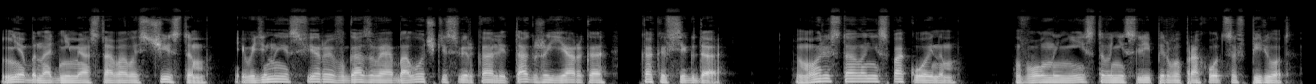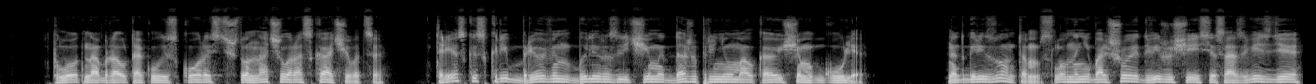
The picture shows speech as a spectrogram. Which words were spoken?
Небо над ними оставалось чистым, и водяные сферы в газовой оболочке сверкали так же ярко, как и всегда. Море стало неспокойным. Волны неистово несли первопроходцев вперед. Плот набрал такую скорость, что начал раскачиваться. Треск и скрип бревен были различимы даже при неумолкающем гуле. Над горизонтом, словно небольшое движущееся созвездие,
